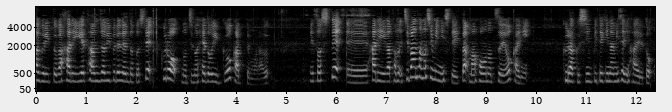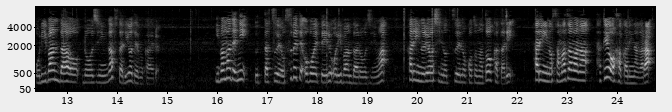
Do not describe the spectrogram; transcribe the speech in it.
ハグリッドがハリーへ誕生日プレゼントとして、フクロウ、後のヘドウィッグを買ってもらう。えそして、えーハリーがたの一番楽しみにしていた魔法の杖を買いに、暗く神秘的な店に入ると、オリバンダーを老人が二人を出迎える。今までに売った杖をすべて覚えているオリバンダー老人は、ハリーの両親の杖のことなどを語り、ハリーの様々な丈を測りながら、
